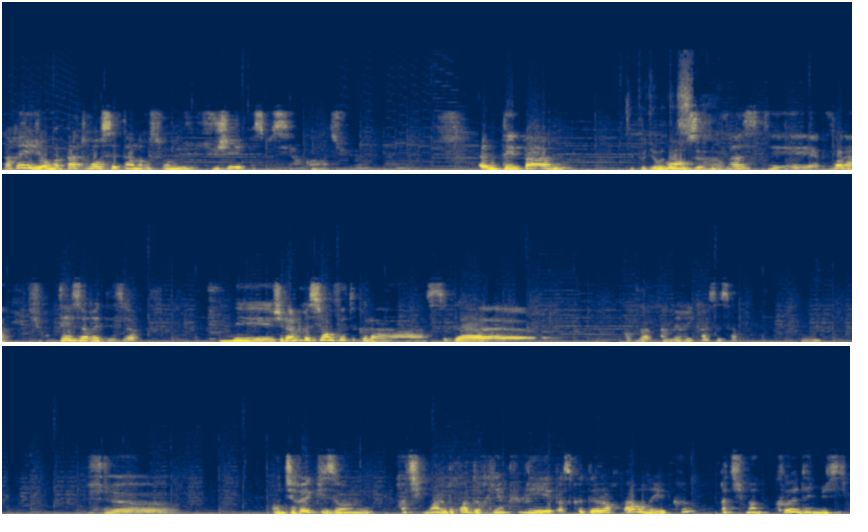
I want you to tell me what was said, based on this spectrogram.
pareil, on va pas trop s'étendre sur le sujet parce que c'est encore un, su- un débat qui peut durer des heures. vaste et voilà, dure des heures et des heures. Mais j'ai l'impression en fait que la Sega euh, America, c'est ça? Oui. Je... On dirait qu'ils ont pratiquement le droit de rien publier parce que de leur part, on n'a eu que pratiquement que des musiques.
